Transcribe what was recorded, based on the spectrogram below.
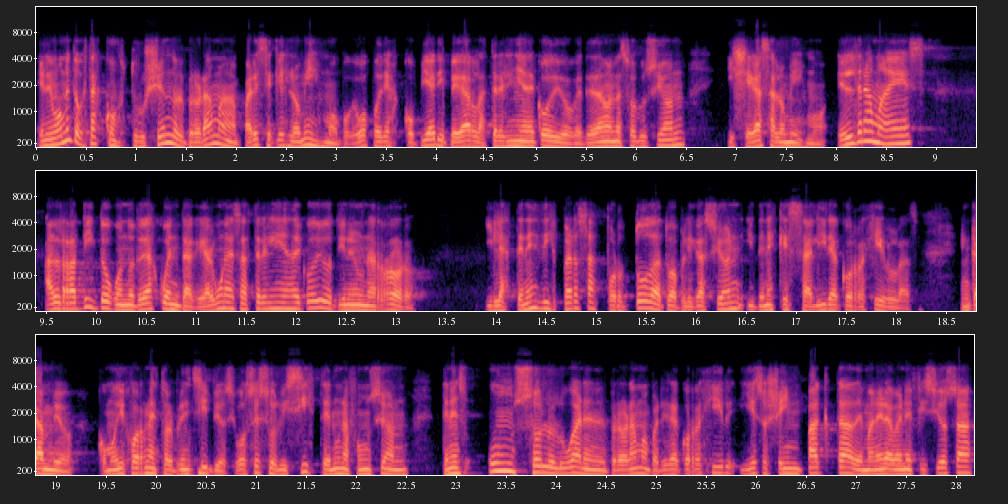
En el momento que estás construyendo el programa, parece que es lo mismo, porque vos podrías copiar y pegar las tres líneas de código que te daban la solución y llegás a lo mismo. El drama es al ratito cuando te das cuenta que alguna de esas tres líneas de código tienen un error y las tenés dispersas por toda tu aplicación y tenés que salir a corregirlas. En cambio, como dijo Ernesto al principio, si vos eso lo hiciste en una función, tenés un solo lugar en el programa para ir a corregir y eso ya impacta de manera beneficiosa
